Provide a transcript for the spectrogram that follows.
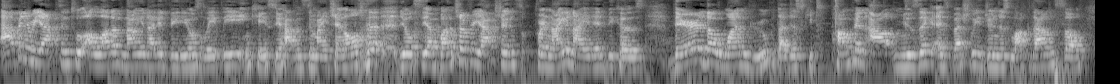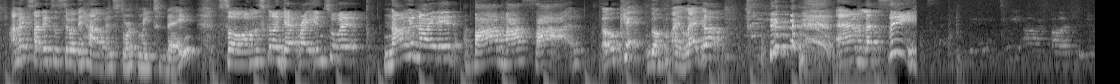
I've been reacting to a lot of Now United videos lately in case you haven't seen my channel. You'll see a bunch of reactions for Now United because they're the one group that just keeps pumping out music, especially during this lockdown. So I'm excited to see what they have in store for me today. So I'm just gonna get right into it. Now United by my side. Okay, I'm gonna put my leg up and let's see. We are about to do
